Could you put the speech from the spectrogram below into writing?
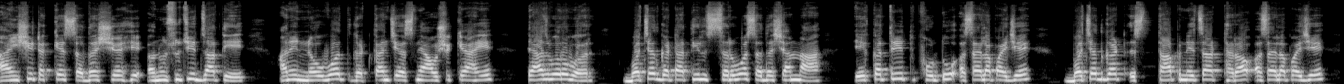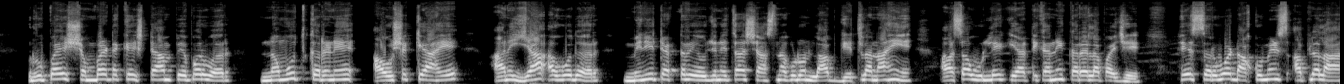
ऐंशी टक्के सदस्य हे अनुसूचित जाती आणि नव्वद घटकांचे असणे आवश्यक आहे. त्याचबरोबर बचत गटातील सर्व सदस्यांना एकत्रित फोटो असायला पाहिजे. बचत गट स्थापनेचा ठराव असायला पाहिजे. रुपये शंभर टक्के स्टॅम्प पेपरवर नमूद करणे आवश्यक आहे. आणि या अगोदर मिनी ट्रॅक्टर योजनेचा शासनाकडून लाभ घेतला नाही असा उल्लेख या ठिकाणी करायला पाहिजे. हे सर्व डॉक्युमेंट्स आपल्याला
